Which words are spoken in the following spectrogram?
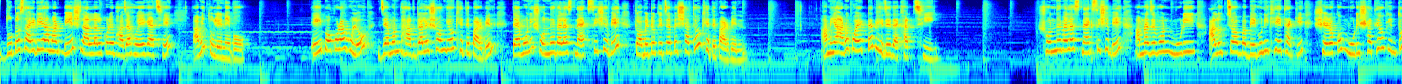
দুটো সাইডে আমার বেশ লাল লাল করে ভাজা হয়ে গেছে, আমি তুলে নেব। এই পকোড়াগুলো যেমন ভাত ডালের সঙ্গেও খেতে পারবেন তেমনই সন্ধেবেলা স্ন্যাক্স হিসেবে টমেটো কেচাপের সাথেও খেতে পারবেন। আমি আরও কয়েকটা ভেজে দেখাচ্ছি। সন্ধেবেলা স্ন্যাক্স হিসেবে আমরা যেমন মুড়ি, আলুর চপ বা বেগুনি খেয়ে থাকি, সেরকম মুড়ির সাথেও কিন্তু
